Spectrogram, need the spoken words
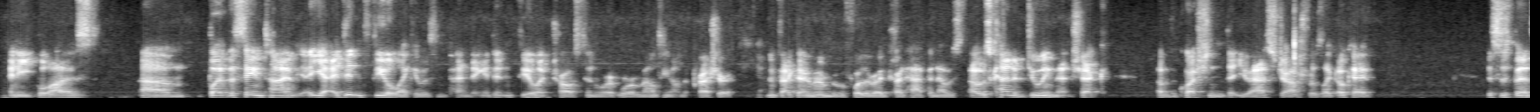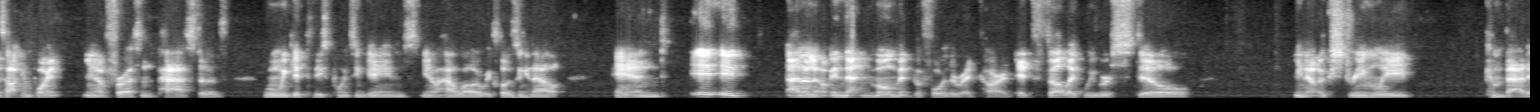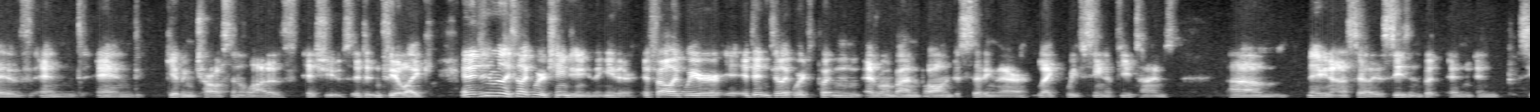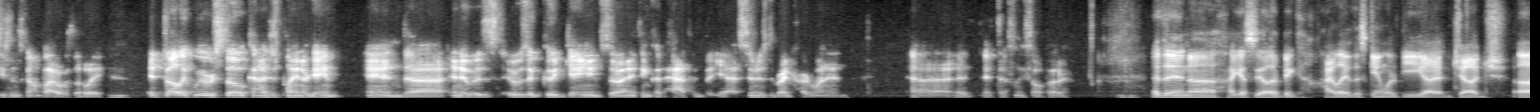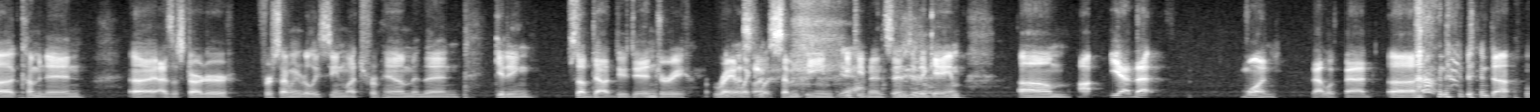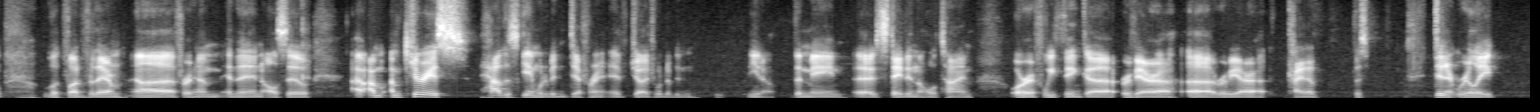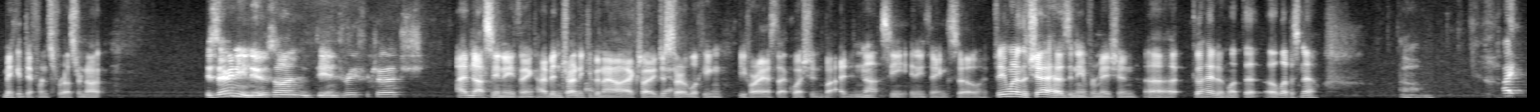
and equalized. Um, but at the same time, yeah, it didn't feel like it was impending. It didn't feel like Charleston were, were mounting on the pressure. Yeah. In fact, I remember before the red card happened, I was I was kind of doing that check of the question that you asked, Josh. Was like, okay, this has been a talking point, you know, for us in the past of when we get to these points in games, you know, how well are we closing it out? And it, it I don't know, in that moment before the red card, it felt like we were still, you know, extremely combative and and giving Charleston a lot of issues. It didn't feel like, and it didn't really feel like we were changing anything either. It felt like we were. It didn't feel like we are just putting everyone behind the ball and just sitting there like we've seen a few times. Um, maybe not necessarily the season, but in, in seasons gone by with Lilley, Mhm. it felt like we were still kind of just playing our game, and uh, and it was it was a good game, so anything could happen. But yeah, as soon as the red card went in, uh, it, it definitely felt better. And then uh, I guess the other big highlight of this game would be uh, Judge uh, coming in uh, as a starter. First time we really seen much from him, and then getting subbed out due to injury right Yeah, like what sucks. 17, Yeah. 18 minutes into the game. Um, yeah, that one that looked bad. Uh, did not look fun for them, uh, for him. And then also, I, I'm I'm curious how this game would have been different if Judge would have been, you know, the main uh, stayed in the whole time, or if we think uh, Rivera uh, Rivera kind of this didn't really make a difference for us or not. Is there any news on the injury for Judge? I've not seen anything. I've been trying to keep an eye out. Actually, I just Yeah. started looking before I asked that question, but I did not see anything. So if anyone in the chat has any information, uh, go ahead and let that uh, let us know. Um, I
